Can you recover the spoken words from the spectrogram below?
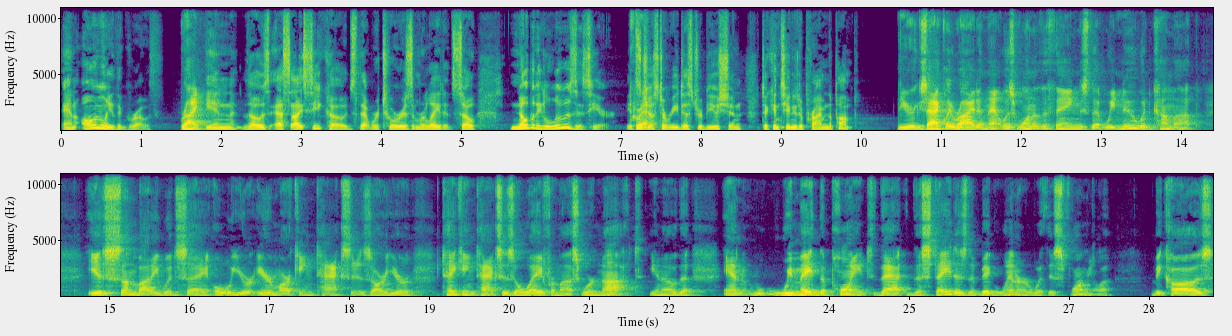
and only the growth right in those SIC codes that were tourism related. So nobody loses here. It's Correct. just a redistribution to continue to prime the pump. You're exactly right and that was one of the things that we knew would come up is somebody would say, "Oh, you're earmarking taxes, or you're taking taxes away from us." We're not, you know. The and we made the point that the state is the big winner with this formula because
